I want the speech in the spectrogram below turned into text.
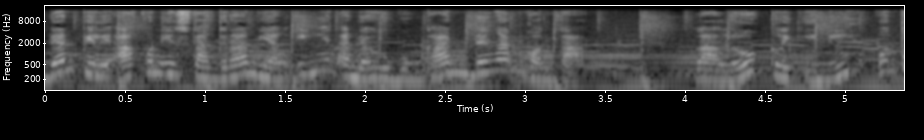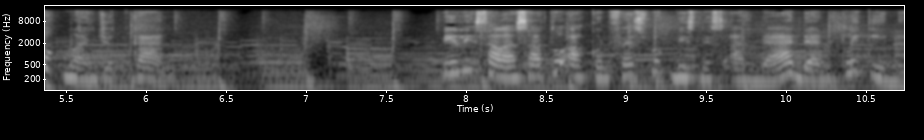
dan pilih akun Instagram yang ingin Anda hubungkan dengan kontak. Lalu, klik ini untuk melanjutkan. Pilih salah satu akun Facebook bisnis Anda dan klik ini.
